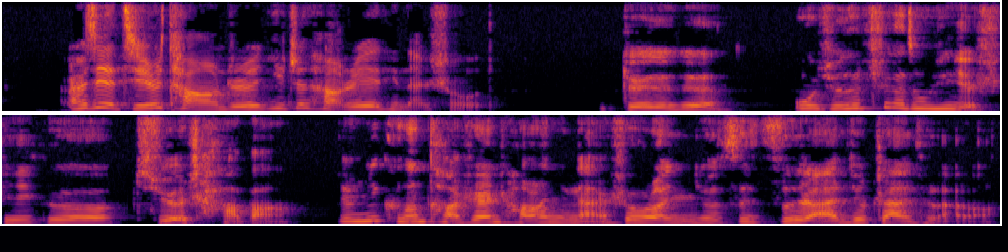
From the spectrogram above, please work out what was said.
而且其实躺着一直躺着也挺难受的。对对对。我觉得这个东西也是一个觉察吧，就是你可能躺时间长了，你难受了，你就自自然就站起来了。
